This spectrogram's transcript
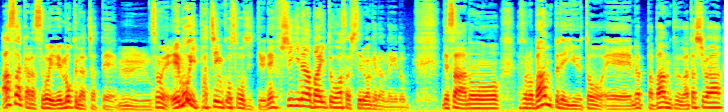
朝からすごいエモくなっちゃって、うん、そのエモいパチンコ掃除っていうね、不思議なバイトを朝してるわけなんだけど。でさ、あのー、そのバンプで言うと、えー、やっぱバンプ、私は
